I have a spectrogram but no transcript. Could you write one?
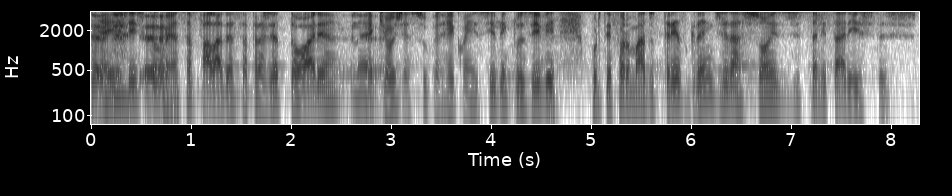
E aí a gente começa a falar dessa trajetória, né, que hoje é super reconhecida, inclusive por ter formado três grandes gerações de sanitaristas.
